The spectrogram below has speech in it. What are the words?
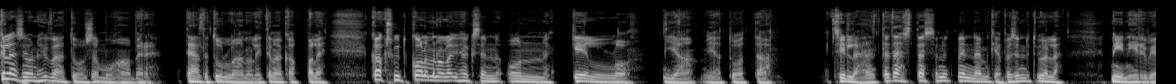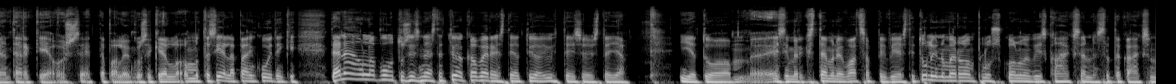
Kyllä se on hyvä tuo Samu Haber. Täältä tullaan oli tämä kappale. 23.09 on kello ja, ja tuota, sillähän tässä, tässä nyt mennään. Mikäpä se nyt yöllä niin hirveän tärkeä olisi se, että paljonko se kello on. Mutta siellä päin kuitenkin. Tänään ollaan puhuttu siis näistä työkavereista ja työyhteisöistä. Ja, ja tuo esimerkiksi tämmöinen WhatsApp-viesti tuli numeroon plus 358 108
